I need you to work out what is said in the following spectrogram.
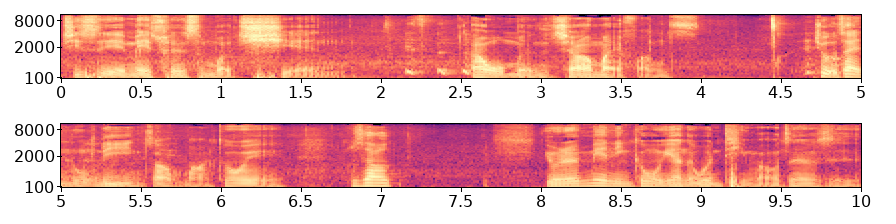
其实也没存什么钱，那我们想要买房子，就在努力，你知道吗？各位，不知道有人面临跟我一样的问题吗？我真的是，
